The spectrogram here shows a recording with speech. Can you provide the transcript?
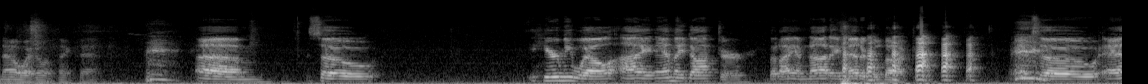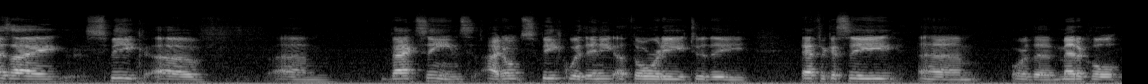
No, I don't think that. Um, so, hear me well. I am a doctor, but I am not a medical doctor. And so, as I speak of um, vaccines, I don't speak with any authority to the efficacy um, or the medical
